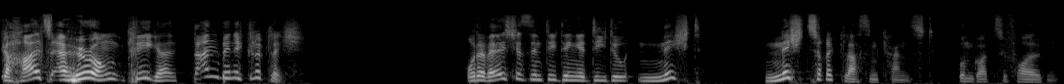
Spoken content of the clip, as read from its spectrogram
Gehaltserhöhung kriege, dann bin ich glücklich. Oder welche sind die Dinge, die du nicht nicht zurücklassen kannst, um Gott zu folgen?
